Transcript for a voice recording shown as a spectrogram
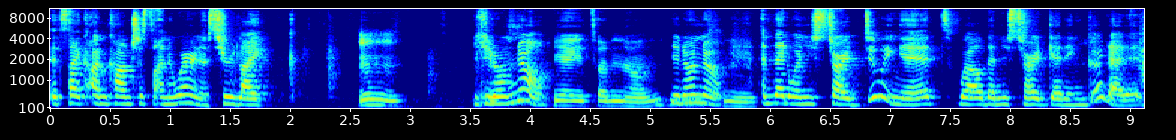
it's like unconscious unawareness. You're like, mm-hmm. you don't know. Yeah, it's unknown. You don't know. Mm-hmm. And then when you start doing it, well, then you start getting good at it.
